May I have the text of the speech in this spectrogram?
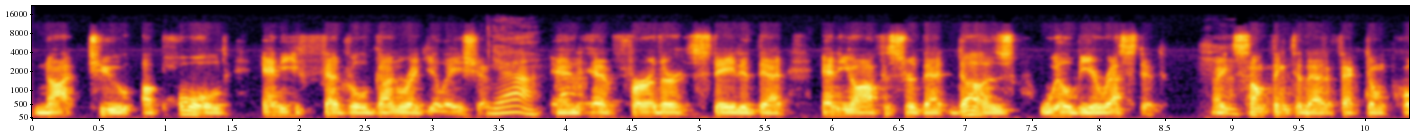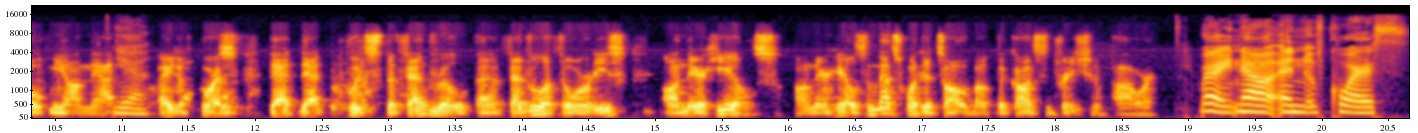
not to uphold any federal gun regulation. Yeah. And have further stated that any officer that does will be arrested. Right, hmm. something to that effect. Don't quote me on that. Yeah. Right. Of course, that that puts the federal uh, federal authorities on their heels, on their heels, and that's what it's all about: the concentration of power. Right now, and of course,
